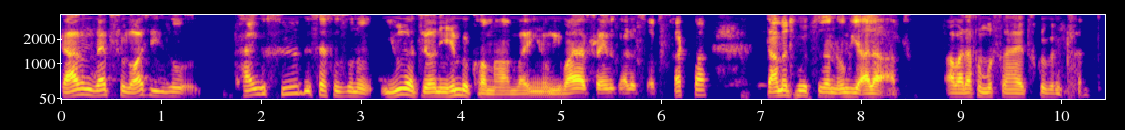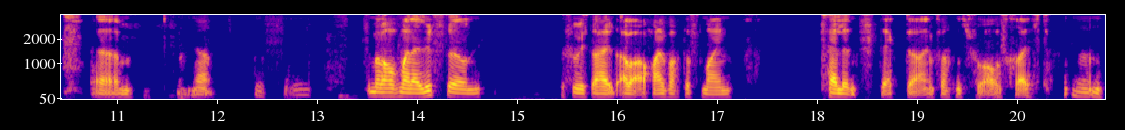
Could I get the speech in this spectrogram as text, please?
da sind selbst für Leute, die so kein Gefühl bisher für so eine User Journey hinbekommen haben, weil ihnen irgendwie Wireframes alles so abstrakt war, damit holst du dann irgendwie alle ab. Aber dafür musst du halt scribbeln können. Ähm, ja, das ist immer noch auf meiner Liste und ich befürchte halt aber auch einfach, dass mein Talent-Stack da einfach nicht für ausreicht. Ähm,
